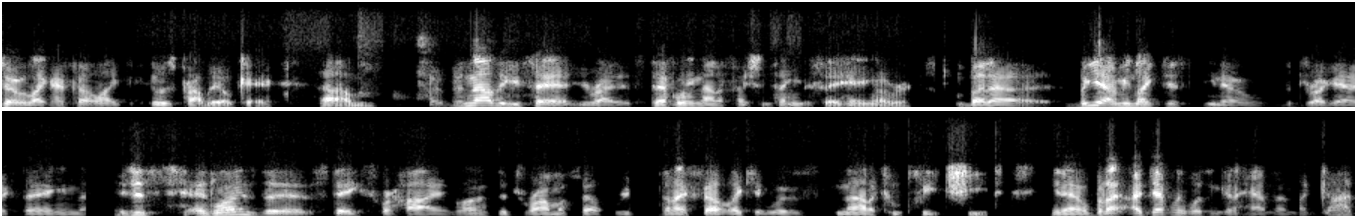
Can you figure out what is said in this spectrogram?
So like I felt like it was probably okay. Um, but now that you say it, you're right. It's definitely not a fashion thing to say Hangover. But uh, but yeah, I mean like just you know the drug addict thing and it just as long as the stakes were high, as long as the drama felt, real, then I felt like it was not a complete cheat, you know. But I, I definitely wasn't going to have them like God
